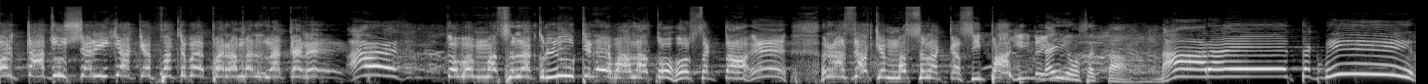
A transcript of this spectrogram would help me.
और ताजु शरीका के फतवे पर अमल न करे तो वह मसलक लूटने वाला तो हो सकता है। रजा के मसलक का सिपाही नहीं, नहीं हो सकता। नारे तकबीर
